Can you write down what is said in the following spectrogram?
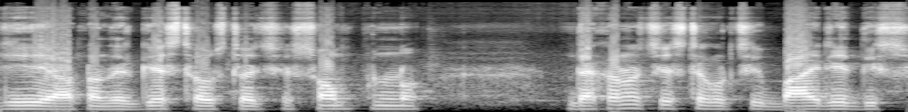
গিয়ে আপনাদের গেস্ট হাউসটা আছে সম্পূর্ণ দেখানোর চেষ্টা করছি, বাইরের দৃশ্য।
